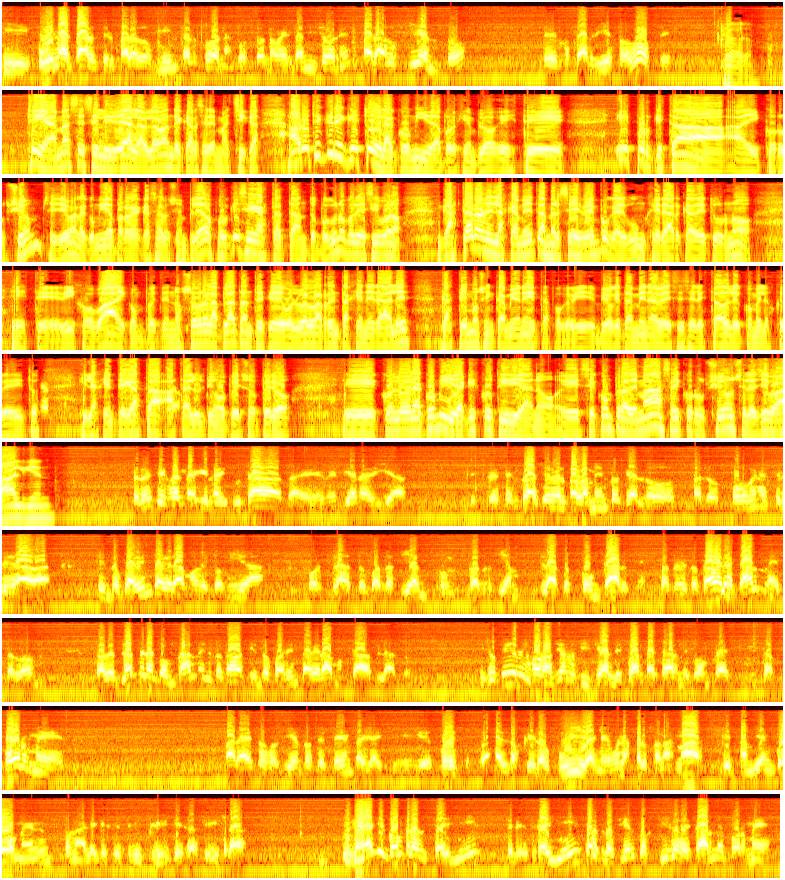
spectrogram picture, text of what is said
Si una cárcel para 2.000 personas costó 90 millones, para 200 debe costar 10 o 12. Claro. Sí, además es el ideal, hablaban de cárceles más chicas. Ahora, ¿usted cree que esto de la comida, por ejemplo, este es porque está hay corrupción? ¿Se llevan la comida para la casa de los empleados? ¿Por qué se gasta tanto? Porque uno podría decir, bueno, gastaron en las camionetas Mercedes-Benz porque algún jerarca de turno este dijo, va, y nos sobra la plata antes que devolver las rentas generales, gastemos en camionetas, porque veo que también a veces el Estado le come los créditos y la gente gasta hasta el último peso. Pero eh, con lo de la comida, que es cotidiano, eh, ¿se compra de más? Hay corrupción, se la lleva a alguien. Pero se cuenta que la diputada eh, Díaz presentó ayer en el Parlamento que a los, a los jóvenes se les daba 140 gramos de comida por plato, cuando hacían, cuando hacían platos con carne. Cuando le tocaba la carne, perdón, cuando el plato era con carne, le tocaba 140 gramos cada plato. Si yo pido la información oficial de cuánta carne compra el por mes, para esos 270 y, después a los que lo cuidan y algunas personas más que también comen, póngale que se triplique esa cifra, y me da que compran 6.400 kilos de carne por mes.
